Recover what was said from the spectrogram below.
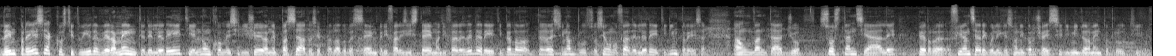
le imprese a costituire veramente delle reti e non come si diceva nel passato, si è parlato per sempre di fare sistema, di fare delle reti, per, la, per adesso in Abruzzo se uno fa delle reti d'impresa ha un vantaggio sostanziale per finanziare quelli che sono i processi di miglioramento produttivo.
